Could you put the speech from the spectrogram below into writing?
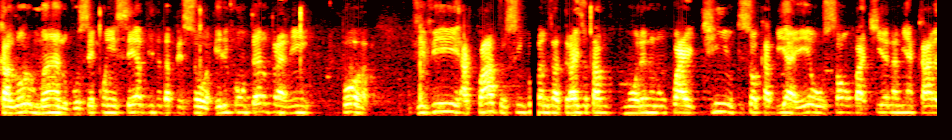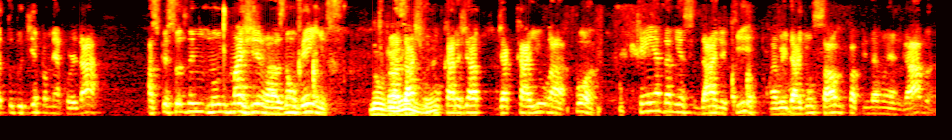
calor humano, você conhecer a vida da pessoa, ele contando para mim, porra, vivi há quatro, cinco anos atrás, eu tava morando num quartinho que só cabia eu, o sol batia na minha cara todo dia para me acordar. As pessoas não, não, imaginam, elas não veem isso. Não elas vem, acham né? que o cara já, já caiu lá. Porra, quem é da minha cidade aqui, na verdade, um salve para Pindamonhangaba.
